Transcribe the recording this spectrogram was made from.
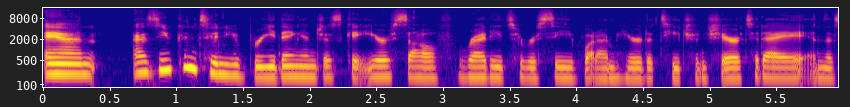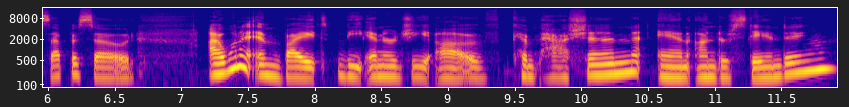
And as you continue breathing and just get yourself ready to receive what I'm here to teach and share today in this episode, I want to invite the energy of compassion and understanding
